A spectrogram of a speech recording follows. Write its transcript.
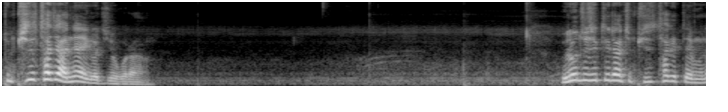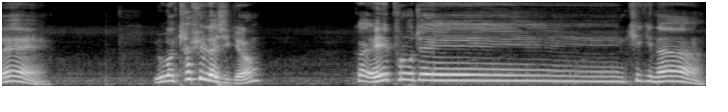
좀 비슷하지 않냐 이거지 요거랑. 이런 주식들이랑 좀 비슷하기 때문에 요건 캐필렛이경. 그러니까 A 프로젠 킥이나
